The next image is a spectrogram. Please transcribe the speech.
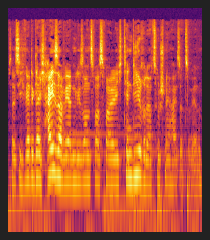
Das heißt, ich werde gleich heiser werden wie sonst was, weil ich tendiere dazu, schnell heiser zu werden.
